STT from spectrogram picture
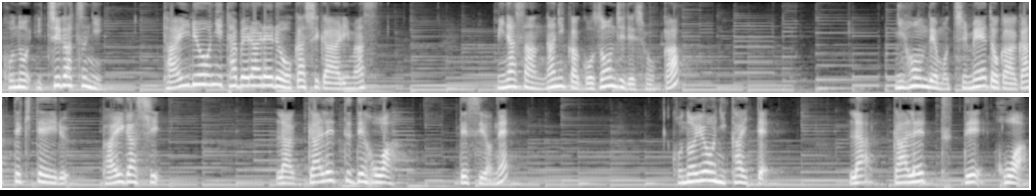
この1月に大量に食べられるお菓子があります。皆さん何かご存知でしょうか？日本でも知名度が上がってきているパイ菓子、ラ・ガレット・デ・ホアですよね。このように書いて、ラ・ガレット・デ・ホア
